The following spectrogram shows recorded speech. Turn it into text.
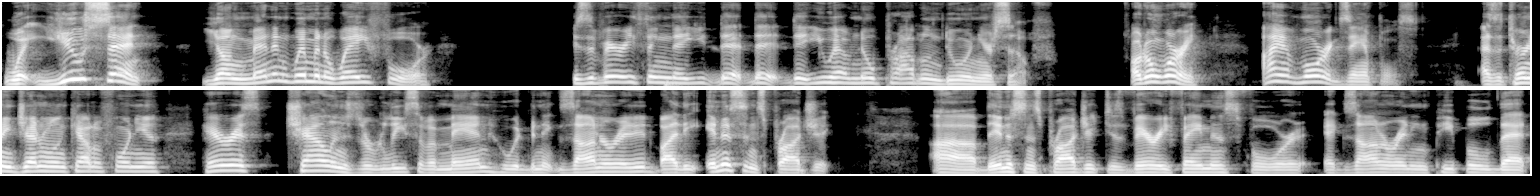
what you sent young men and women away for is the very thing that you that, that, that you have no problem doing yourself. Oh, don't worry. I have more examples. As Attorney General in California, Harris challenged the release of a man who had been exonerated by the Innocence Project. Uh, the Innocence Project is very famous for exonerating people that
